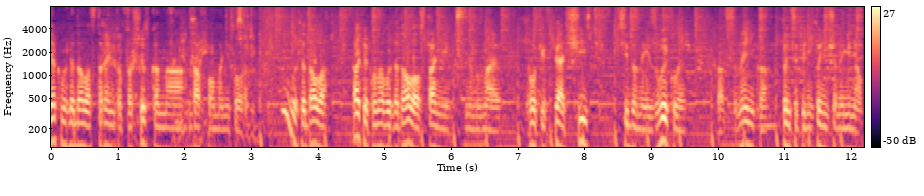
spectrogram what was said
Як виглядала старенька прошивка на даху монітора? Ну, виглядала так, як вона виглядала останні, я не знаю, років 5-6. Всі до неї звикли. Така синенька. В принципі, ніхто нічого не міняв.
